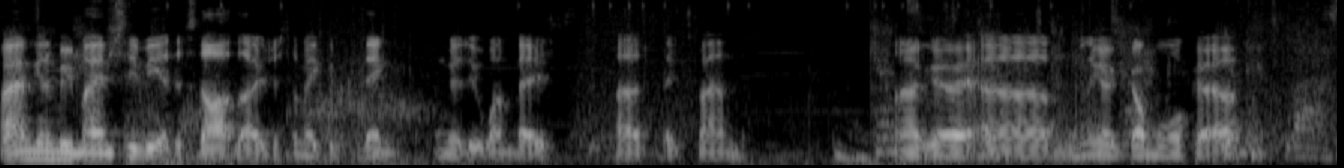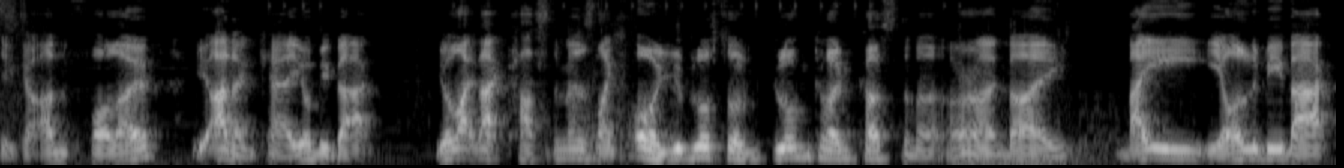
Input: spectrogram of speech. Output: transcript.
I am gonna move my MCV at the start though, just to make it think. I'm gonna do one base, uh, expand. I'll go, um, I'm gonna go under Gunwalker. So you can unfollow. Yeah, I don't care. You'll be back. You're like that customer's like, oh, you've lost a long time customer. All right, bye, bye. You'll be back.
